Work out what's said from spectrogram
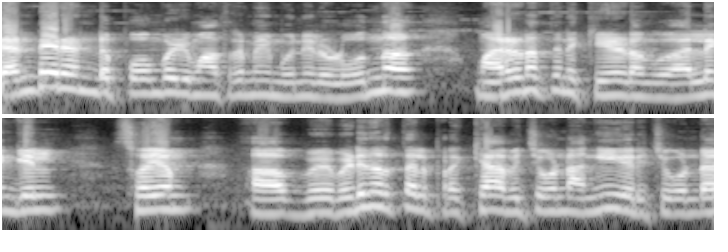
രണ്ടേ രണ്ട് പോംവഴി മാത്രമേ മുന്നിലുള്ളൂ. ഒന്ന് മരണത്തിന് കീഴടങ്ങുക. അല്ലെങ്കിൽ സ്വയം വെടിനിർത്തൽ പ്രഖ്യാപിച്ചുകൊണ്ട് അംഗീകരിച്ചുകൊണ്ട്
